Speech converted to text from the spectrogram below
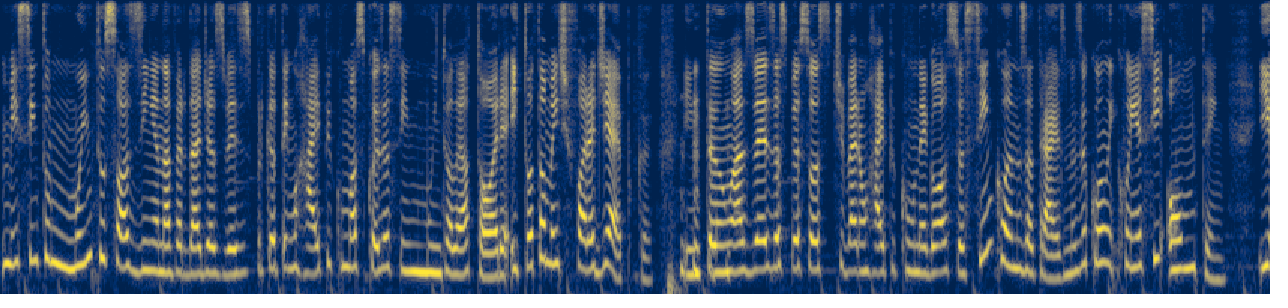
me sinto muito sozinha, na verdade, às vezes, porque eu tenho hype com umas coisas assim muito aleatórias e totalmente fora de época. Então, às vezes as pessoas tiveram hype com um negócio há cinco anos atrás, mas eu conheci ontem e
